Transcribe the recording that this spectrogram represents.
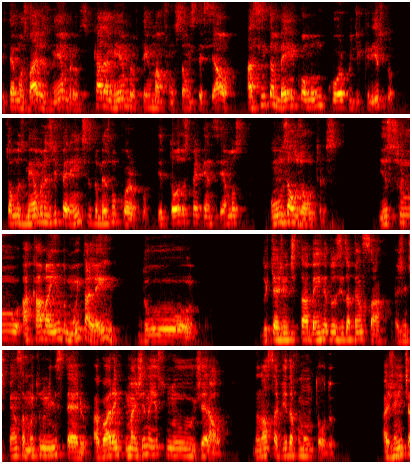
e temos vários membros, cada membro tem uma função especial, assim também como um corpo de Cristo, somos membros diferentes do mesmo corpo e todos pertencemos uns aos outros. Isso acaba indo muito além do do que a gente está bem reduzido a pensar. A gente pensa muito no ministério. Agora imagina isso no geral, na nossa vida como um todo. A gente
